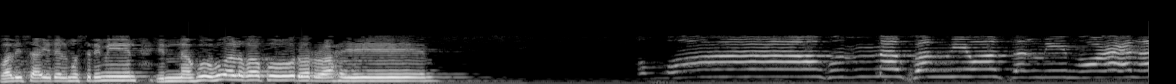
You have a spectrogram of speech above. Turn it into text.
ولسائر المسلمين إنه هو الغفور الرحيم. وسلم على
